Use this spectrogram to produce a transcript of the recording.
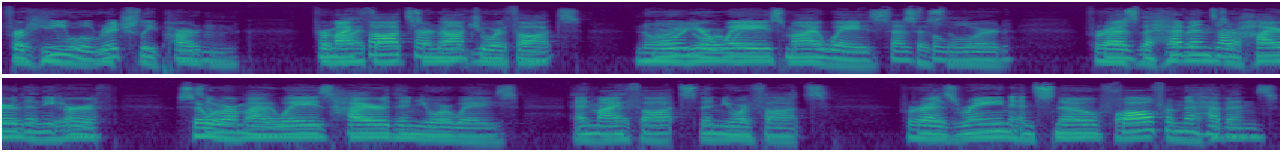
for he will richly pardon. For my thoughts are not your thoughts, nor your ways my ways, says the Lord. For as the heavens are higher than the earth, so are my ways higher than your ways, and my thoughts than your thoughts. For as rain and snow fall from the heavens,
